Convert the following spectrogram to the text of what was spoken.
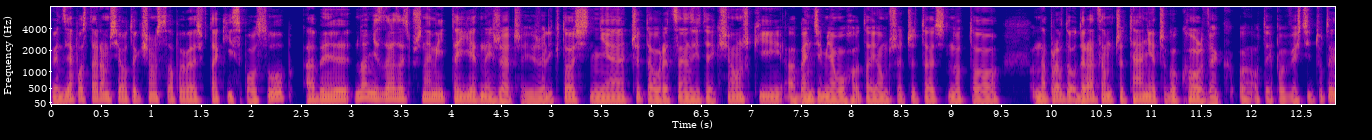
Więc ja postaram się o tej książce opowiadać w taki sposób, aby no, nie zdradzać przynajmniej tej jednej rzeczy. Jeżeli ktoś nie czytał recenzji tej książki, a będzie miał ochotę ją przeczytać, no to naprawdę odradzam czytanie czegokolwiek o, o tej powieści. Tutaj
